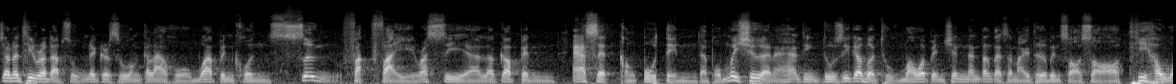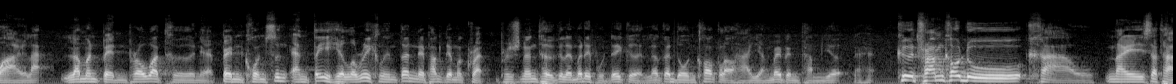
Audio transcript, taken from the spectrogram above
เจ้าหน้าที่ระดับสูงในกระทรวงกลาโหมว่าเป็นคนซึ่งฝักใฝ่รัสเซียแล้วก็เป็นแอสเซทของปูติน แต่ผมไม่เชื่อนะฮะจริงตูซี่กาเบิร์ตถูกมองว่าเป็นเช่นนั้นตั้งแต่สมัยเธอเป็นสสที่ฮาวายละแล้วมันเป็นเพราะว่าเธอเนี่ย เป็นคนซึ่งแอนตี้ฮิลลารีคลินตันในพรรคเดโมแครตเพราะฉะนั้นเธอก็เลยไม่ได้ผุดได้เกิด แล้วก็โดนข้อกล่าวหาอย่างไม่เป็นธรรมเยอะนะฮะ คือทรัมป์เขาดูข่าวในสถา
